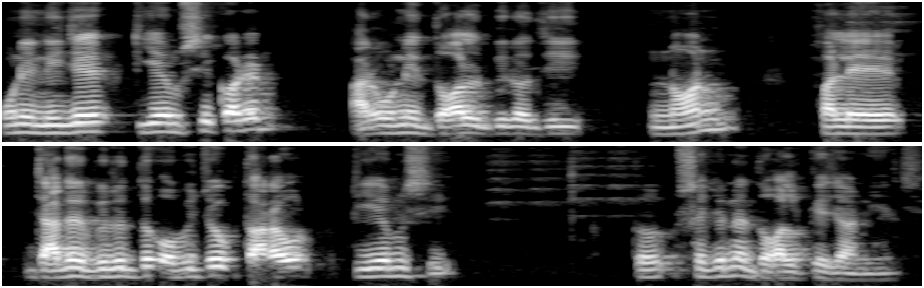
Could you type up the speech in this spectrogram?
উনি নিজে টিএমসি করেন আর উনি দল বিরোধী নন, ফলে যাদের বিরুদ্ধে অভিযোগ তারাও টিএমসি। তো সেজন্য দলকে জানিয়েছে।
